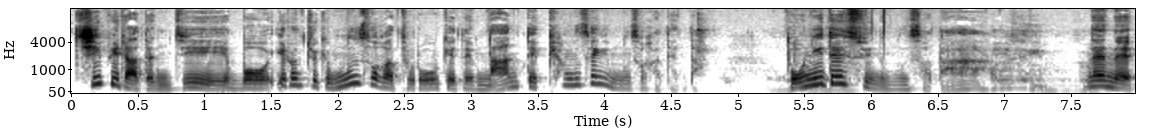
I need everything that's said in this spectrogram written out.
집이라든지 뭐 이런 쪽에 문서가 들어오게 되면 나한테 평생의 문서가 된다. 돈이 될 수 있는 문서다. 평생의 문서. 네네.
